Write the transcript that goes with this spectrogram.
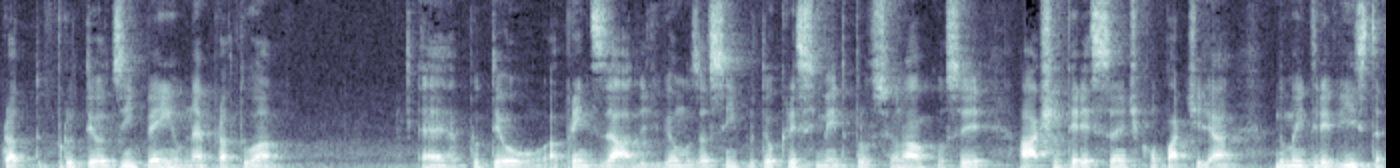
para o teu desempenho, né, para tua é, para o teu aprendizado, digamos assim, para o teu crescimento profissional, que você acha interessante compartilhar numa entrevista.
